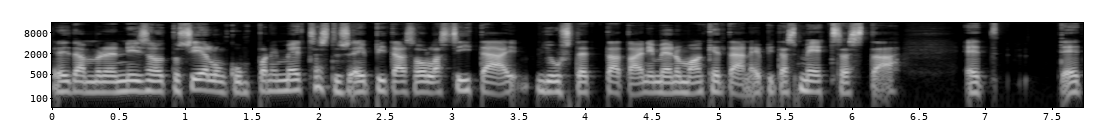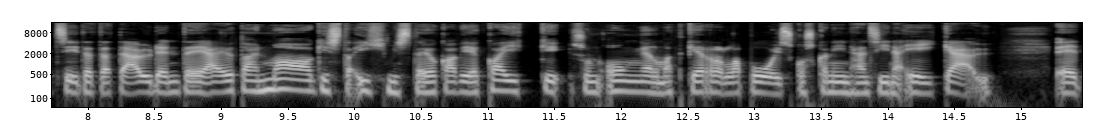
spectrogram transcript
Eli tämmöinen niin sanottu sielunkumppanin metsästys ei pitäisi olla sitä just, että, tai nimenomaan ketään ei pitäisi metsästää, että et siitä tätä täydentäjää jotain maagista ihmistä, joka vie kaikki sun ongelmat kerralla pois, koska niinhän siinä ei käy. Et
